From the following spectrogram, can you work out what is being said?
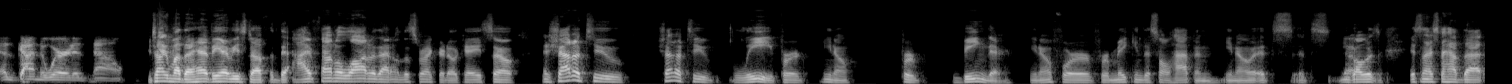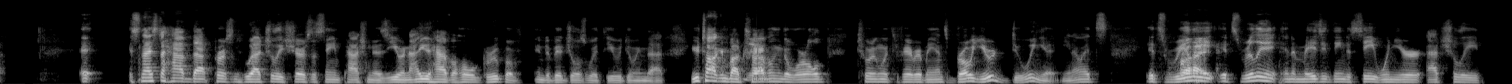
has gotten to where it is now you're talking about the heavy, heavy stuff. I found a lot of that on this record. Okay, so and shout out to shout out to Lee for you know for being there. You know for for making this all happen. You know it's it's you yeah. always it's nice to have that. It, it's nice to have that person who actually shares the same passion as you, and now you have a whole group of individuals with you doing that. You're talking about traveling yeah. the world, touring with your favorite bands, bro. You're doing it. You know it's it's really right. it's really an amazing thing to see when you're actually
